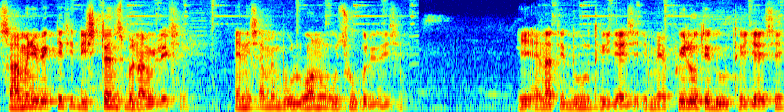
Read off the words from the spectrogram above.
સામેની વ્યક્તિથી ડિસ્ટન્સ બનાવી લે છે. એની સામે બોલવાનું ઓછું કરી દે છે. એ એનાથી દૂર થઈ જાય છે. એ મહેફિલોથી દૂર થઈ જાય છે.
